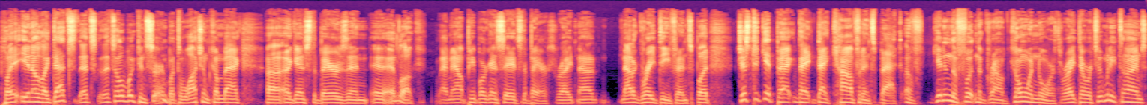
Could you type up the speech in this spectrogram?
play. You know, like that's that's that's a little bit concerned. But to watch him come back uh, against the Bears and and, look. I mean, people are going to say it's the Bears, right? Not not a great defense, but just to get back that that confidence back of getting the foot in the ground, going north, right? There were too many times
